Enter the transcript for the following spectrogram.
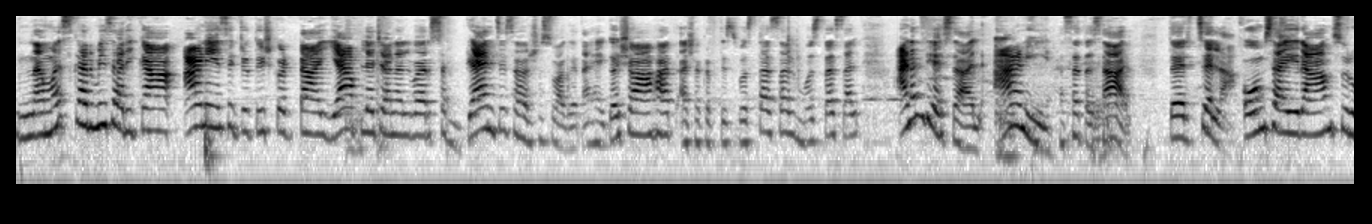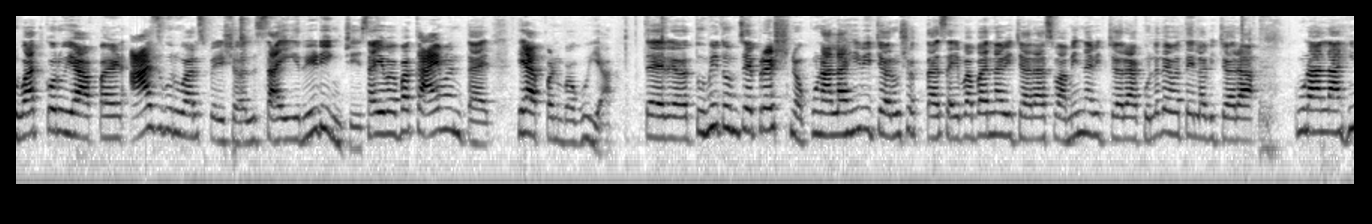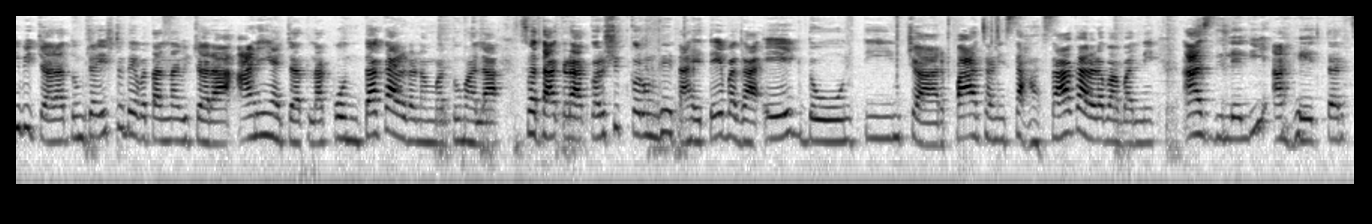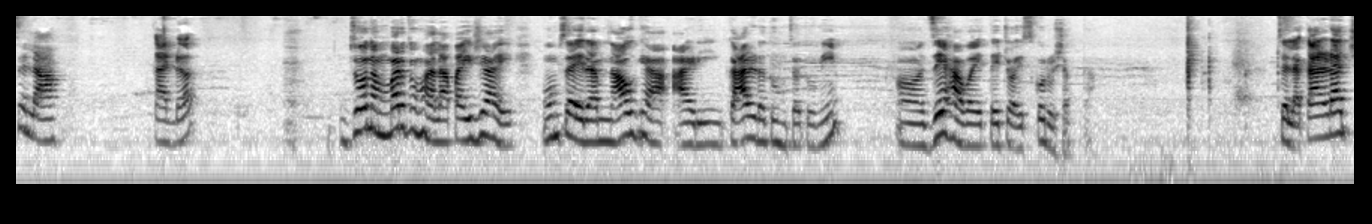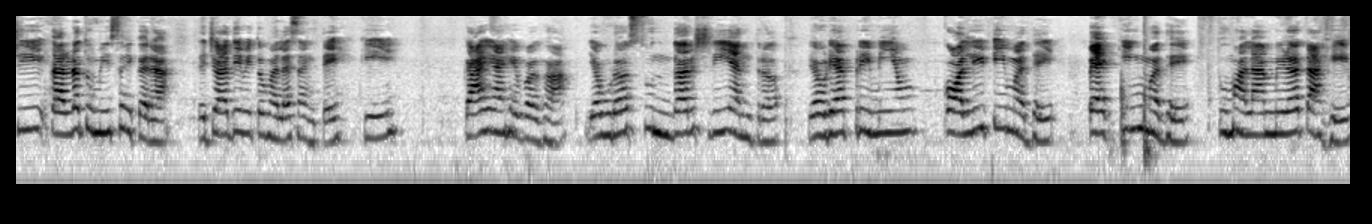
नमस्कार मी सारिका आणि एस ज्योतिष कट्टा या आपल्या चॅनलवर सगळ्यांचे सहर्ष स्वागत आहे. कशा आहात? अशा करते स्वस्त असाल मस्त असाल आनंदी असाल आणि हसत असाल. तर चला ओम साईराम सुरुवात करूया आपण आज गुरुवार स्पेशल साई रिडिंगची साईबाबा काय म्हणतायत हे आपण बघूया. तर तुम्ही तुमचे प्रश्न कुणालाही विचारू शकता साईबाबांना विचारा स्वामींना विचारा कुलदेवतेला विचारा कुणालाही विचारा तुमच्या इष्टदेवतांना विचारा आणि ह्याच्यातला कोणता कार्ड नंबर तुम्हाला स्वतःकडे आकर्षित करून घेत आहे ते बघा. एक दोन तीन चार पाच आणि सहा सहा कार्ड बाबांनी आज दिलेली आहेत. तर चला कार्ड. जो नंबर तुम्हाला पाहिजे आहे ओम साईराम नाव घ्या आणि कार्ड तुमचं तुम्ही जे हवं आहे ते चॉईस करू शकता. चला कार्डाची कार्ड तुम्ही सही करा. त्याच्या आधी मी तुम्हाला सांगते की काय आहे बघा एवढं सुंदर श्रीयंत्र एवढ्या प्रीमियम क्वालिटीमध्ये पॅकिंगमध्ये तुम्हाला मिळत आहे.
